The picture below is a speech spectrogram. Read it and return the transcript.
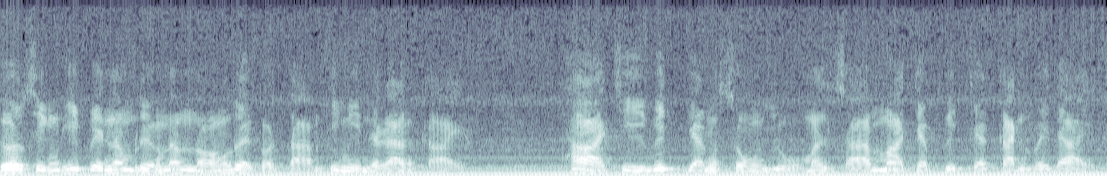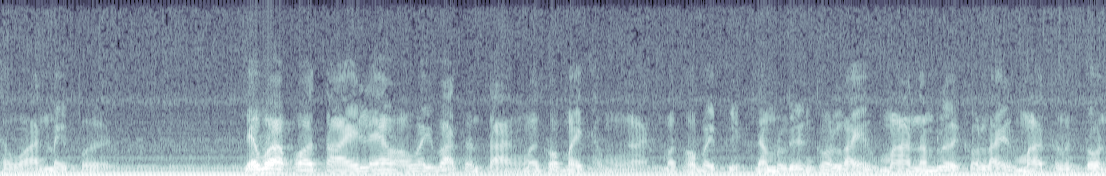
ก็สิ่งที่เป็นน้ำเหลืองน้ำหนองเลือดก็ตามที่มีในร่างกาย ถ้าชีวิตยังทรงอยู่มันสามารถจะปิดจะกั้นไว้ได้ทวารไม่เปิด แต่ว่าพอตายแล้วอวัยวะต่างๆ มันก็ไม่ทำงาน มันก็ไม่ปิดน้ำเหลืองก็ไหลออกมาน้ำเลือดก็ไหลออกมาต้นต้น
